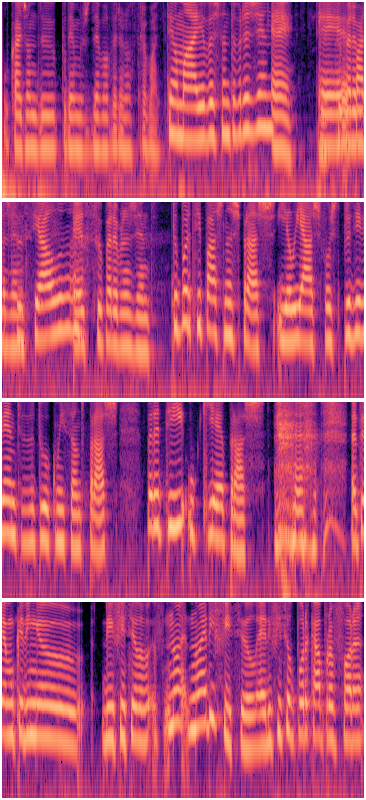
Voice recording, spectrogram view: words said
locais onde podemos desenvolver o nosso trabalho. Tem uma área bastante abrangente. É, que é, é super a parte abrangente. social. É super abrangente. Tu participaste nas praxes e, aliás, foste presidente da tua comissão de praxe. Para ti, o que é praxe? Até é um bocadinho difícil. Não, é- não é difícil, é difícil pôr cá para fora.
